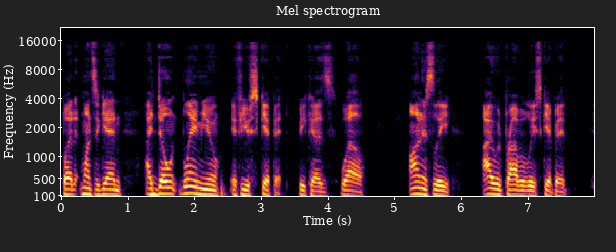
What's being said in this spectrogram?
But once again, I don't blame you if you skip it because, well, honestly, I would probably skip it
